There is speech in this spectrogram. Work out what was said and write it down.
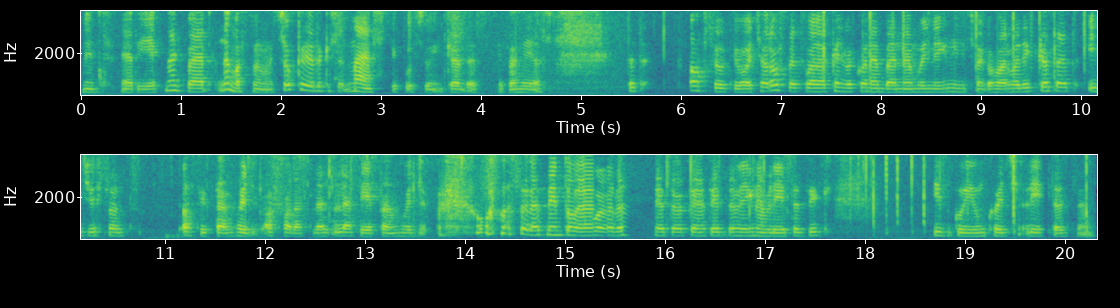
mint Harryéknek, bár nem azt mondom, hogy sokkal érdekesebb, más típusú inkább ez, ez a helyes. Tehát abszolút jó, hogyha rossz lett volna a könyv, akkor nem bennem, hogy még nincs meg a harmadik kötet, így viszont azt hittem, hogy a falat letépem, hogy szeretném tovább olvasni a történetét, de még nem létezik. Izguljunk, hogy létezzen.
